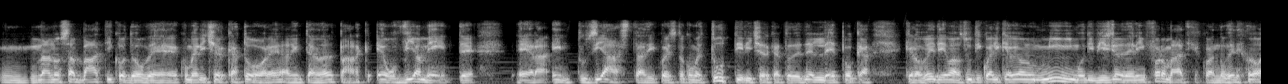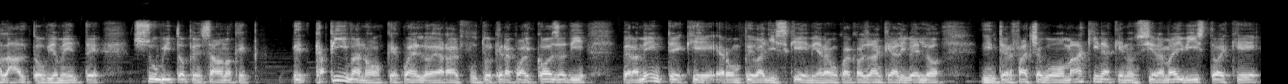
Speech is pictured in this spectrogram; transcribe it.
un anno sabbatico dove, come ricercatore all'interno del park e ovviamente era entusiasta di questo, come tutti i ricercatori dell'epoca che lo vedevano, tutti quelli che avevano un minimo di visione dell'informatica, quando vedevano l'alto ovviamente subito pensavano che capivano che quello era il futuro, che era qualcosa di veramente che rompeva gli schemi, era qualcosa anche a livello di interfaccia uomo-macchina che non si era mai visto e che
